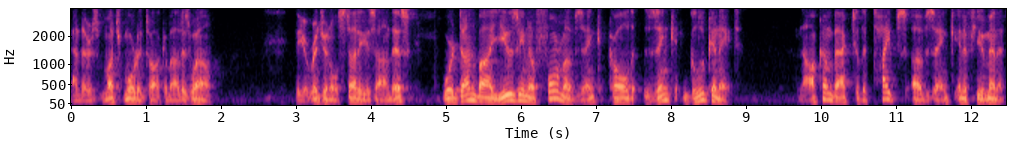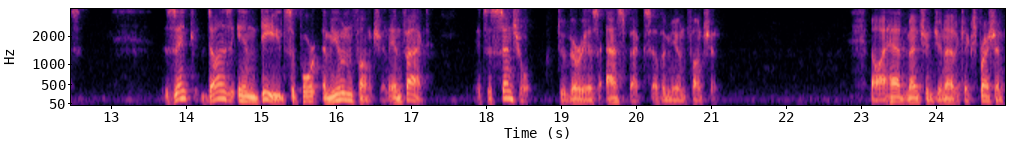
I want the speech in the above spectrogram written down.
And there's much more to talk about as well. The original studies on this were done by using a form of zinc called zinc gluconate. Now, I'll come back to the types of zinc in a few minutes. Zinc does indeed support immune function. In fact, it's essential to various aspects of immune function. Now, I had mentioned genetic expression,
